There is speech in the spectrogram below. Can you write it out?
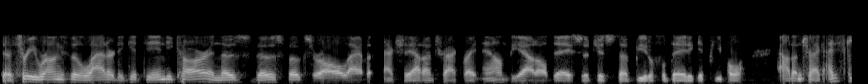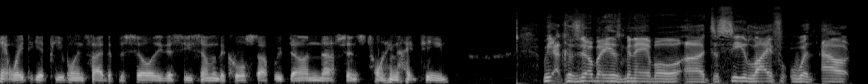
there are three rungs of the ladder to get to IndyCar, and those those folks are all out, actually out on track right now and be out all day. So just a beautiful day to get people out on track. I just can't wait to get people inside the facility to see some of the cool stuff we've done uh, since 2019. Well, yeah, because nobody has been able uh, to see life without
